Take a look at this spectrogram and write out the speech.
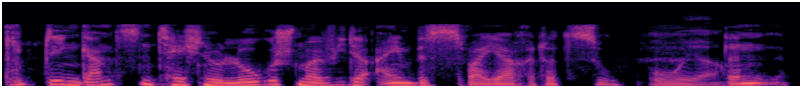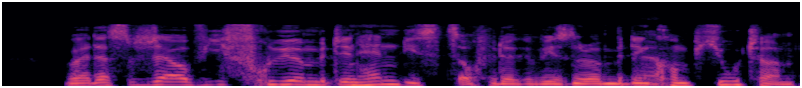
gibt den ganzen technologisch mal wieder ein bis zwei Jahre dazu. Oh ja. Dann weil das ist ja auch wie früher mit den Handys jetzt auch wieder gewesen oder mit den ja. Computern.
